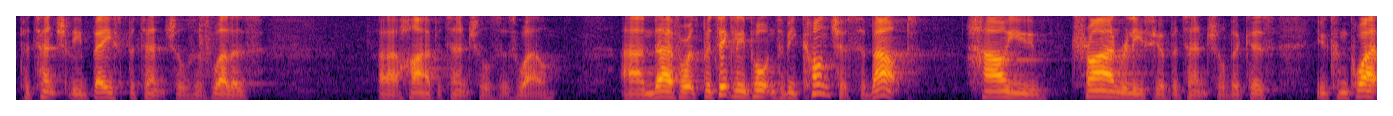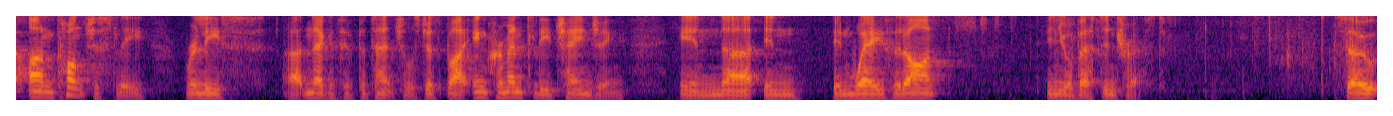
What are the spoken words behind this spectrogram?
potentially base potentials as well as uh, higher potentials as well. And therefore, it's particularly important to be conscious about how you try and release your potential because you can quite unconsciously release uh, negative potentials just by incrementally changing in, uh, in, in ways that aren't in your best interest. So,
